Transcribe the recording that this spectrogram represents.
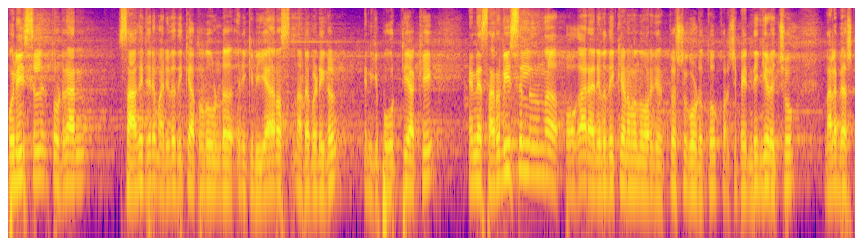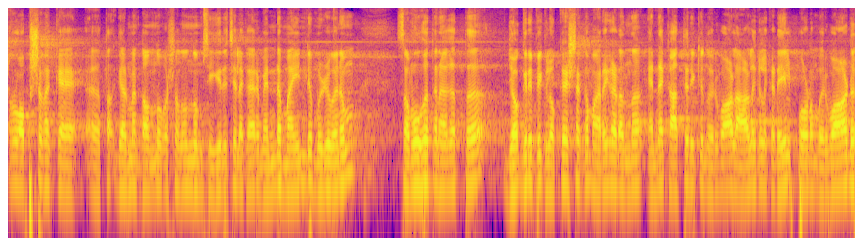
പോലീസിൽ തുടരാൻ സാഹചര്യം അനുവദിക്കാത്തതുകൊണ്ട് എനിക്ക് വി ആർ എസ് നടപടികൾ എനിക്ക് പൂർത്തിയാക്കി. എന്നെ സർവീസിൽ നിന്ന് പോകാൻ അനുവദിക്കണമെന്ന് പറഞ്ഞ് റിക്വസ്റ്റ് കൊടുത്തു. കുറച്ച് പെൻഡിങ് വെച്ചു. നല്ല ബെസ്റ്റർ ഓപ്ഷനൊക്കെ ഗവൺമെന്റ് തന്നു. പക്ഷെ അതൊന്നും സ്വീകരിച്ചില്ല. കാര്യം എന്റെ മൈൻഡ് മുഴുവനും സമൂഹത്തിനകത്ത് ജോഗ്രഫിക് ലൊക്കേഷനൊക്കെ മറികടന്ന് എന്നെ കാത്തിരിക്കുന്ന ഒരുപാട് ആളുകൾക്കിടയിൽ പോകണം. ഒരുപാട്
